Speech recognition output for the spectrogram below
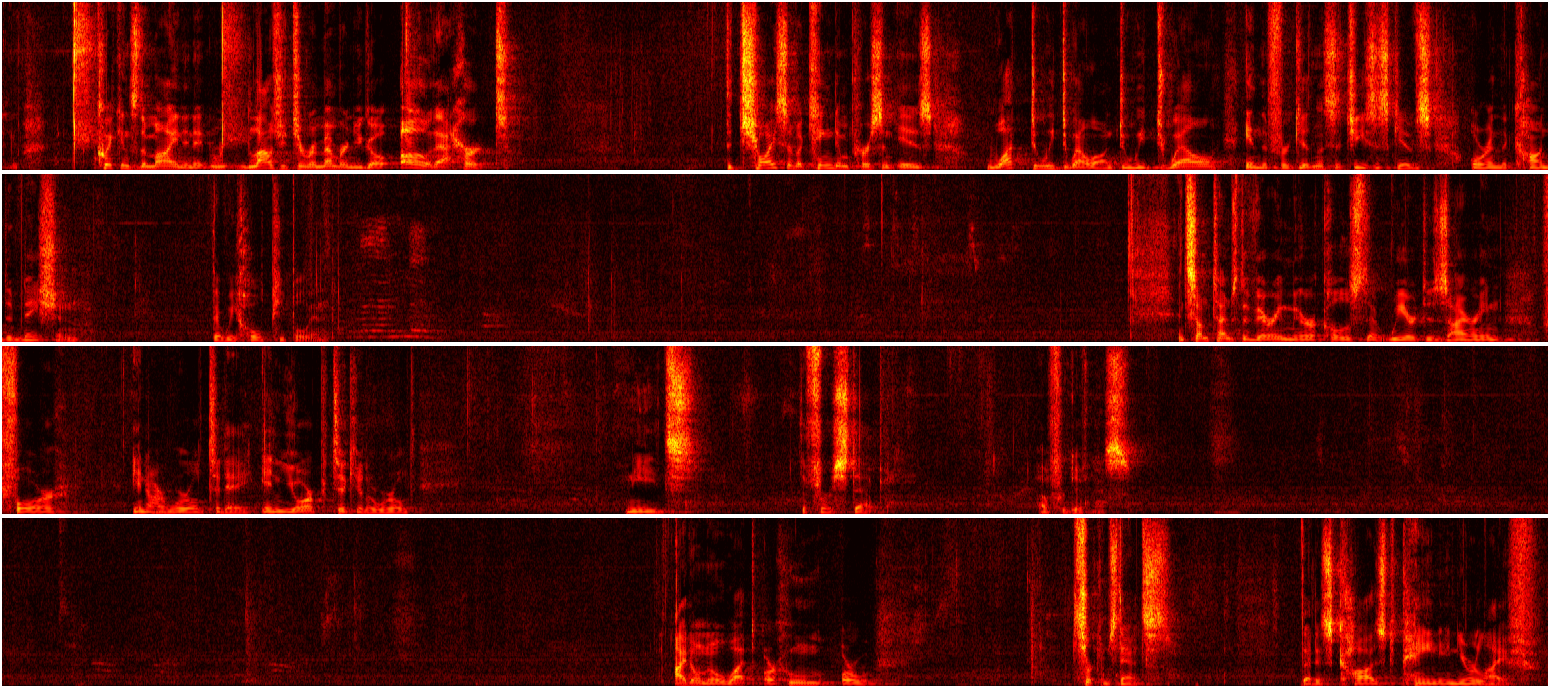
quickens the mind and it re- allows you to remember, and you go, oh, that hurt. The choice of a kingdom person is what do we dwell on? Do we dwell in the forgiveness that Jesus gives or in the condemnation that we hold people in? And sometimes the very miracles that we are desiring for in our world today, in your particular world, needs the first step of forgiveness. I don't know what or whom or circumstance that has caused pain in your life.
